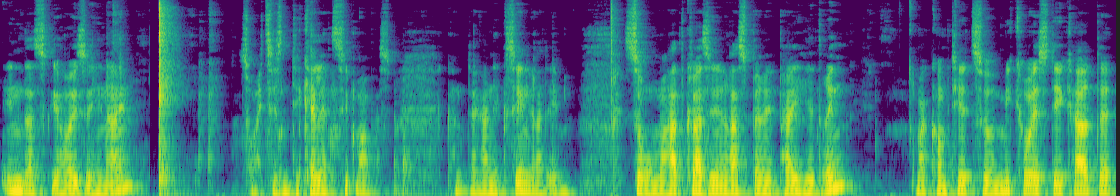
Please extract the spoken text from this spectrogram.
in das Gehäuse hinein. So, jetzt ist die Kelle, jetzt sieht man was. Kann ja gar nichts sehen gerade eben. So, man hat quasi den Raspberry Pi hier drin. Man kommt hier zur MicroSD-Karte,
